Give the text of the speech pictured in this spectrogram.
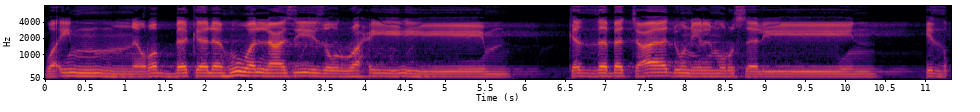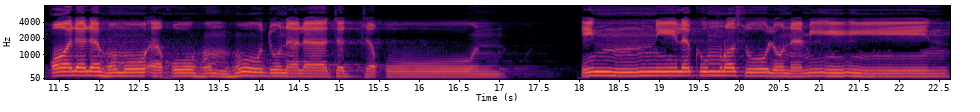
وان ربك لهو العزيز الرحيم كذبت عاد المرسلين إذ قال لهم أخوهم هود لا تتقون إني لكم رسول أمين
